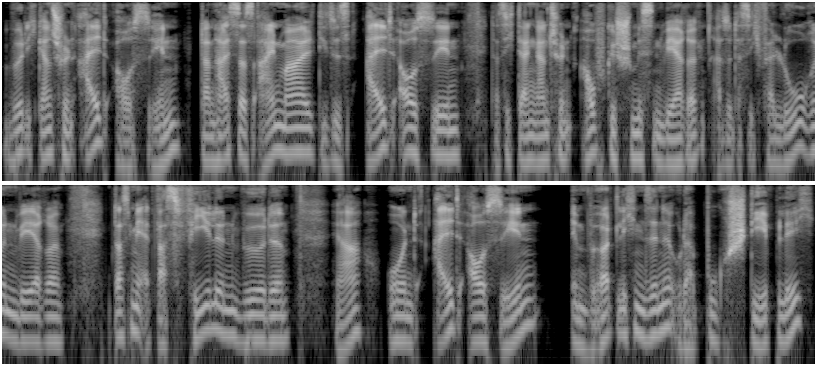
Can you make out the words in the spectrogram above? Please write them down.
würde ich ganz schön alt aussehen, dann heißt das einmal dieses alt aussehen, dass ich dann ganz schön aufgeschmissen wäre, also dass ich verloren wäre, dass mir etwas fehlen würde, ja, und alt aussehen im wörtlichen Sinne oder buchstäblich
